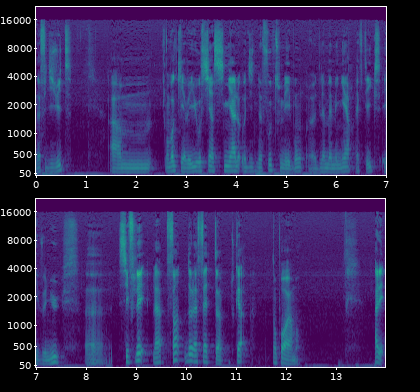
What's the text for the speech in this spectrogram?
9 et 18. on voit qu'il y avait eu aussi un signal au 19 août, mais bon, de la même manière, FTX est venu siffler la fin de la fête. En tout cas, temporairement. Allez,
